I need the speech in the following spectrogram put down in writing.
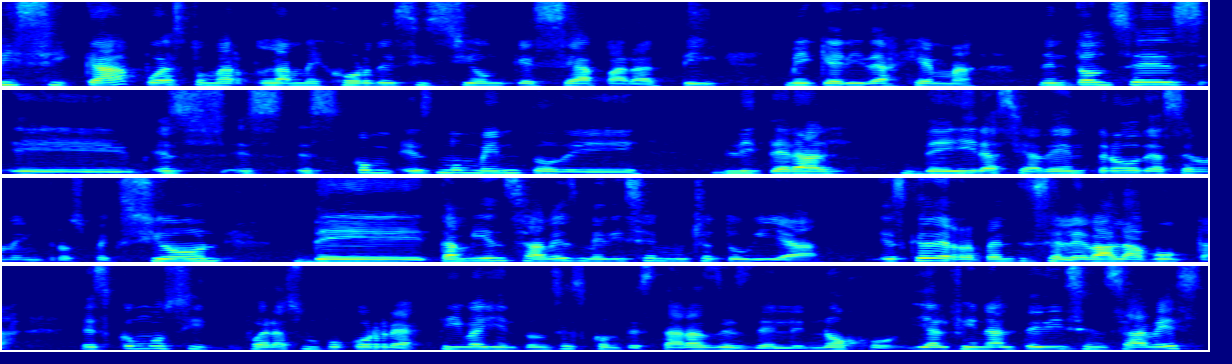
física, puedas tomar la mejor decisión que sea para ti, mi querida Gema. Entonces, eh, es, es, es, momento de, literal, de ir hacia adentro, de hacer una introspección, de también sabes, me dice mucho tu guía, es que de repente se le va la boca. Es como si fueras un poco reactiva y entonces contestaras desde el enojo y al final te dicen, sabes,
